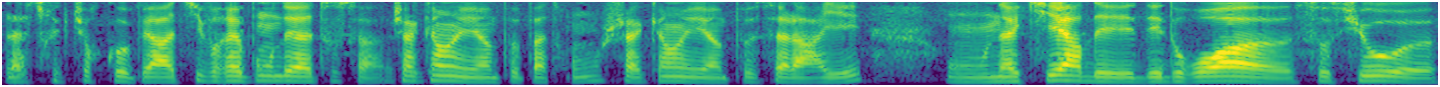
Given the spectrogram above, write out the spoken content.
la structure coopérative répondait à tout ça. Chacun est un peu patron, chacun est un peu salarié. On acquiert des, droits euh, sociaux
